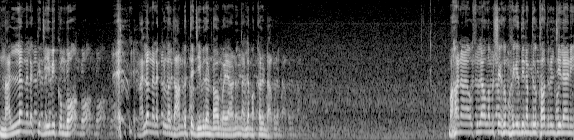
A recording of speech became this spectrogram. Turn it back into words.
നല്ല നിലയ്ക്ക് ജീവിക്കുമ്പോൾ നല്ല നിലക്കുള്ള ദാമ്പത്യ ജീവിതം ഉണ്ടാകുമ്പോഴാണ് നല്ല മക്കൾ ഉണ്ടാകുക മഹാനായ ഉസുലാം ഷെയ്ഖ് മുഹയ്യുദ്ദീൻ അബ്ദുൽ ഖാദർ ജിലാനി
